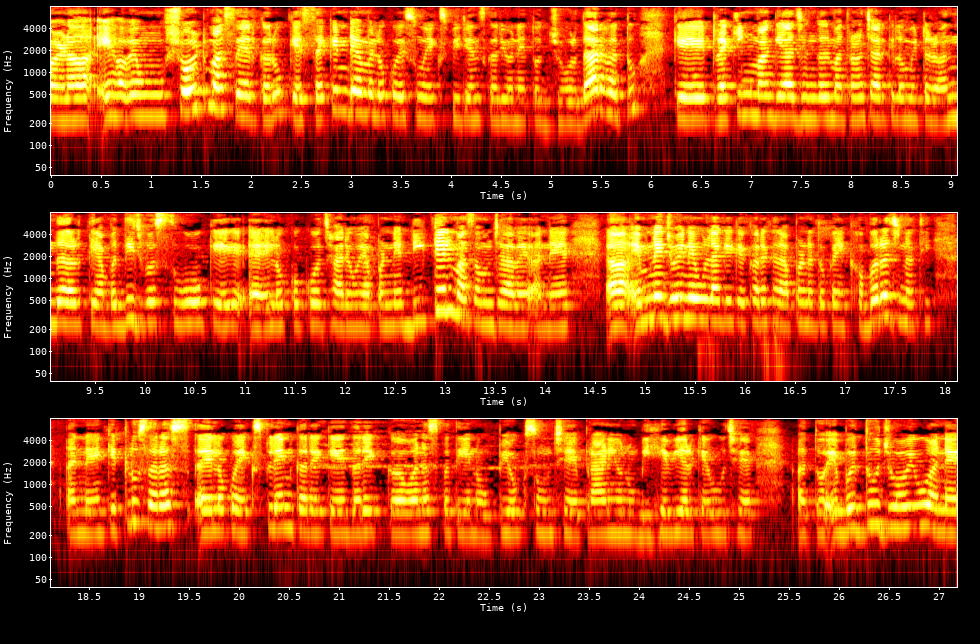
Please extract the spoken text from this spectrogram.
પણ એ હવે હું શોર્ટમાં શેર કરું કે સેકન્ડ ડે અમે લોકોએ શું એક્સપિરિયન્સ કર્યું ને તો જોરદાર હતું કે ટ્રેકિંગમાં ગયા, જંગલમાં ત્રણ ચાર કિલોમીટર અંદર, ત્યાં બધી જ વસ્તુઓ કે એ લોકો કોચારે હોય આપણને ડિટેલમાં સમજાવે અને એમને જોઈને એવું લાગે કે ખરેખર આપણને તો કંઈ ખબર જ નથી. અને કેટલું સરસ એ લોકો એક્સપ્લેન કરે કે દરેક વનસ્પતિ એનો ઉપયોગ શું છે, પ્રાણીઓનું બિહેવિયર કેવું છે તો એ બધું જોયું અને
